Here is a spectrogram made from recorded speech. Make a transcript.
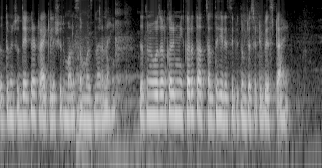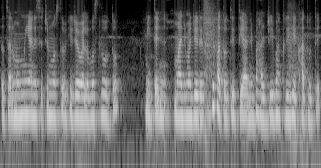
तर तुम्हीसुद्धा एकदा ट्राय केल्याशिवाय तुम्हाला समजणार नाही. जर तुम्ही वजन कमी मी करत असाल तर ही रेसिपी तुमच्यासाठी बेस्ट आहे. तर चला मग मी आणि सचिन मस्तपैकी जेवायला बसलो होतो. मी त्या माझी माझी रेसिपी खात होती ती आणि भाजी भाकरी हे खात होते.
